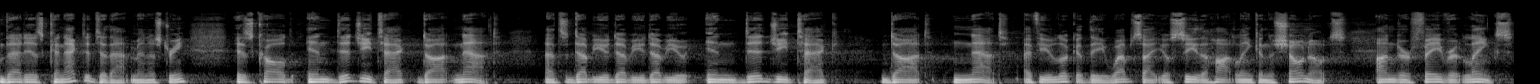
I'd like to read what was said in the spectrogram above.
that is connected to that ministry is called indigitech.net. That's www.indigitech.net net. If you look at the website, you'll see the hot link in the show notes under favorite links.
